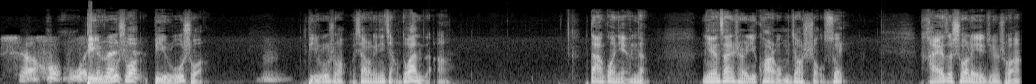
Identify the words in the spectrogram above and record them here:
是啊，我我比如说，比如说，嗯比如说，我下边给你讲段子啊。大过年的，年三十一块儿，我们叫守岁。孩子说了一句说：“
